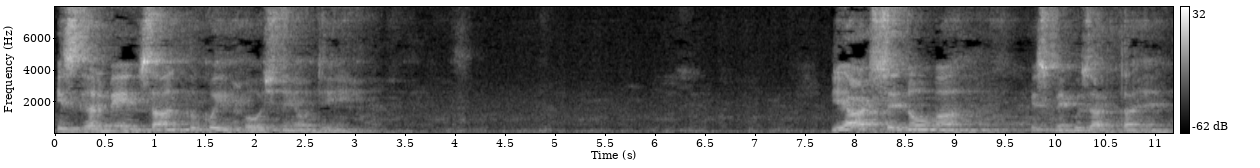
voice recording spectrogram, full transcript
اس گھر میں انسان کو کوئی ہوش نہیں ہوتی۔ یہ آٹھ سے نو ماہ اس میں گزارتا ہے۔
